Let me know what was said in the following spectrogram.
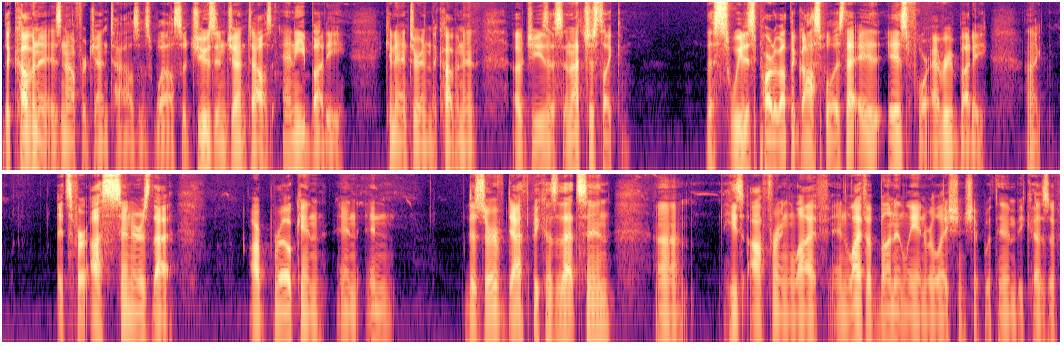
the covenant is now for Gentiles as well. So Jews and Gentiles, anybody can enter in the covenant of Jesus, and that's just like the sweetest part about the gospel is that it is for everybody. Like it's for us sinners that are broken and and deserve death because of that sin. Um, he's offering life and life abundantly in relationship with him because of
